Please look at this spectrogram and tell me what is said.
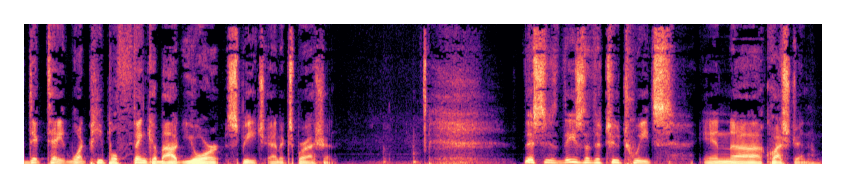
dictate what people think about your speech and expression. This is these are the two tweets in uh, question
